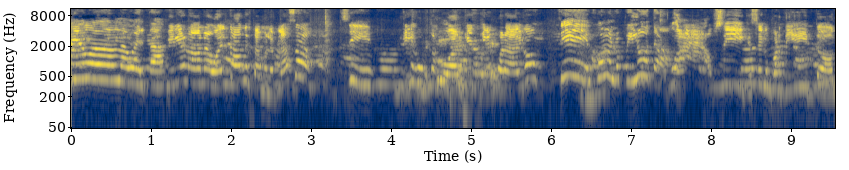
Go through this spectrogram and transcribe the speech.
vinimos a dar una vuelta. ¿Vinieron a dar una vuelta? ¿Dónde estamos? ¿En la plaza? Sí. ¿Qué les gusta jugar? ¿Qué- ¿Quieren jugar a algo? Sí, juegan los pilotas. ¡Wow! Sí, que sea un partidito.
